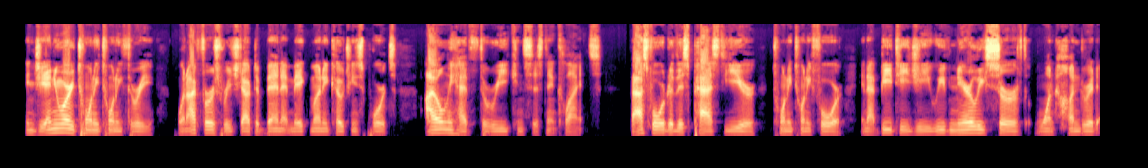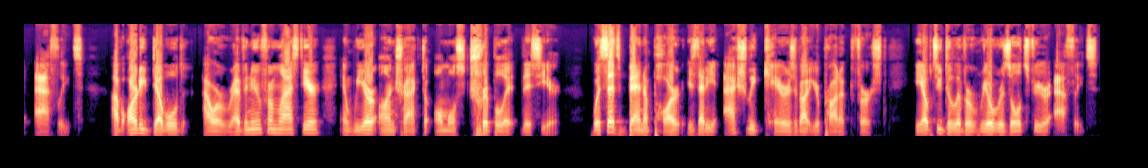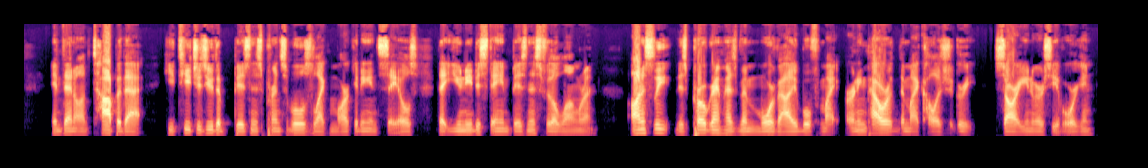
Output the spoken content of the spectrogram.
In January 2023, when I first reached out to Ben at Make Money Coaching Sports, I only had three consistent clients. Fast forward to this past year, 2024, and at BTG, we've nearly served 100 athletes. I've already doubled our revenue from last year, and we are on track to almost triple it this year. What sets Ben apart is that he actually cares about your product first. He helps you deliver real results for your athletes. And then on top of that, he teaches you the business principles like marketing and sales that you need to stay in business for the long run. Honestly, this program has been more valuable for my earning power than my college degree. Sorry, University of Oregon.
